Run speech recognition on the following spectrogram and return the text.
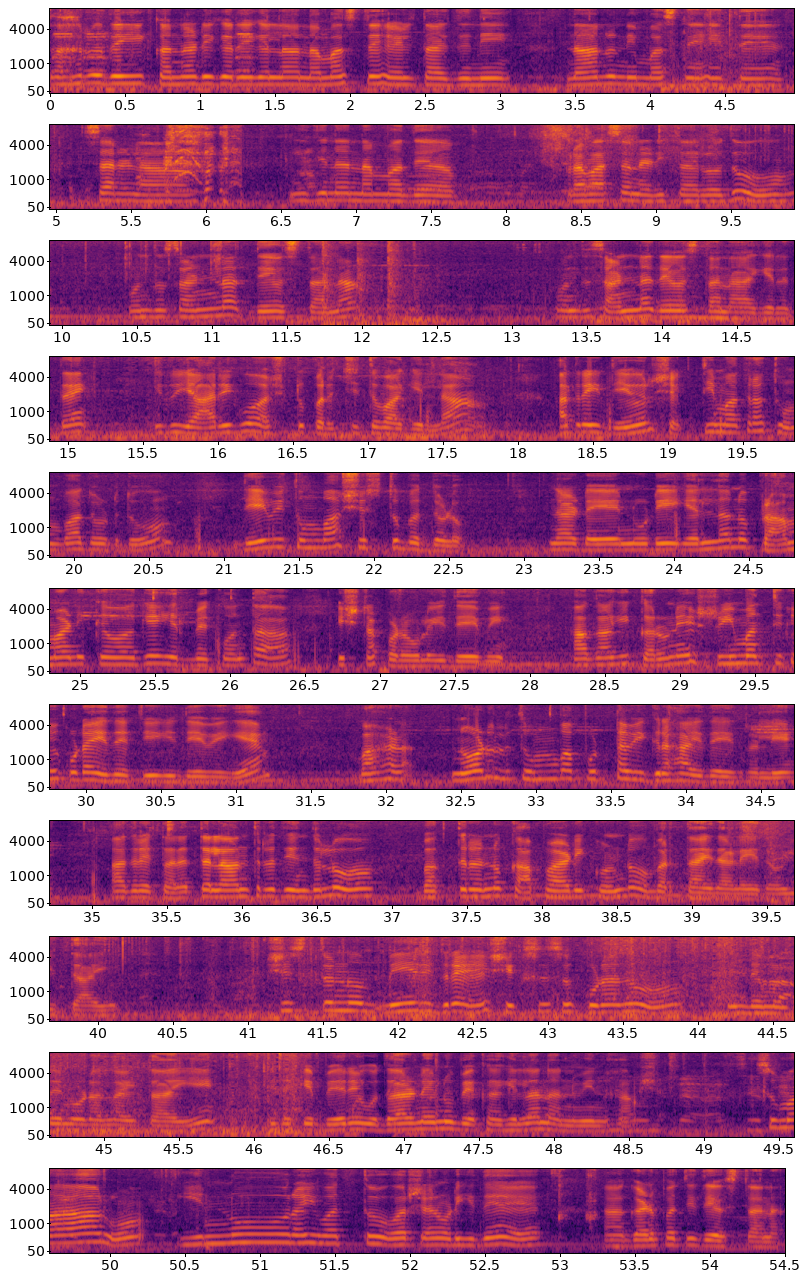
ಸಹೃದಯಿ ಕನ್ನಡಿಗರಿಗೆಲ್ಲ ನಮಸ್ತೆ ಹೇಳ್ತಾ ಇದ್ದೀನಿ. ನಾನು ನಿಮ್ಮ ಸ್ನೇಹಿತೆ ಸರಳ. ಈ ದಿನ ನಮ್ಮ ದೇ ಪ್ರವಾಸ ನಡೀತಾ ಇರೋದು ಒಂದು ಸಣ್ಣ ದೇವಸ್ಥಾನ. ಒಂದು ಸಣ್ಣ ದೇವಸ್ಥಾನ ಆಗಿರುತ್ತೆ. ಇದು ಯಾರಿಗೂ ಅಷ್ಟು ಪರಿಚಿತವಾಗಿಲ್ಲ. ಆದರೆ ಈ ದೇವರ ಶಕ್ತಿ ಮಾತ್ರ ತುಂಬ ದೊಡ್ಡದು. ದೇವಿ ತುಂಬ ಶಿಸ್ತುಬದ್ಧಳು ನಡೆ, ನುಡಿ ಎಲ್ಲನೂ ಪ್ರಾಮಾಣಿಕವಾಗೇ ಇರಬೇಕು ಅಂತ ಇಷ್ಟಪಡೋಳು ಈ ದೇವಿ. ಹಾಗಾಗಿ ಕರುಣೆ ಶ್ರೀಮಂತಿಕೆ ಕೂಡ ಇದೆ ಈ ದೇವಿಗೆ. ಬಹಳ ನೋಡಲು ತುಂಬ ಪುಟ್ಟ ವಿಗ್ರಹ ಇದೆ ಇದರಲ್ಲಿ. ಆದರೆ ತಲೆತಲಾಂತರದಿಂದಲೂ ಭಕ್ತರನ್ನು ಕಾಪಾಡಿಕೊಂಡು ಬರ್ತಾ ಇದ್ದಾಳೆ ಇದು ಈ ತಾಯಿ. ಶಿಸ್ತನ್ನು ಮೀರಿದರೆ ಶಿಕ್ಷಿಸು ಕೂಡ ಹಿಂದೆ ಮುಂದೆ ನೋಡಲ್ಲ ಈ ತಾಯಿ. ಇದಕ್ಕೆ ಬೇರೆ ಉದಾಹರಣೆನೂ ಬೇಕಾಗಿಲ್ಲ ನನ್ನ ವಿನಃ. ಸುಮಾರು ಇನ್ನೂರೈವತ್ತು ವರ್ಷ ನೋಡಿ ಇದೇ ಗಣಪತಿ ದೇವಸ್ಥಾನ.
